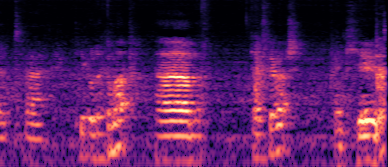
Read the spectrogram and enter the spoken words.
that uh, people look him up. Um, thanks very much. Thank you.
